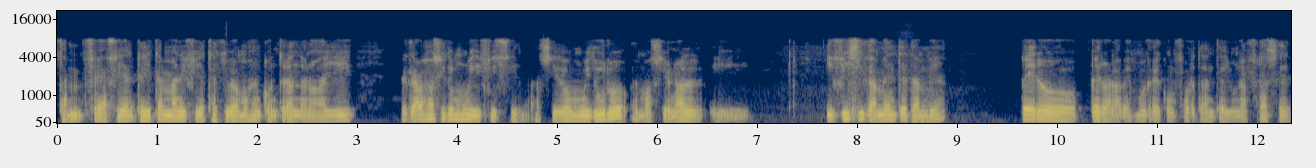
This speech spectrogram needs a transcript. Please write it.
tan fehacientes y tan manifiestas que íbamos encontrándonos allí, el trabajo ha sido muy difícil, ha sido muy duro, emocional y, físicamente mm. también, pero, pero a la vez muy reconfortante. Hay una frase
